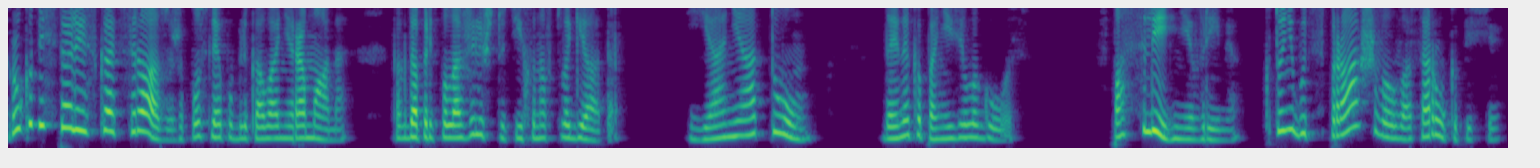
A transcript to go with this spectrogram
Рукопись стали искать сразу же после опубликования романа, когда предположили, что Тихонов плагиатор. «Я не о том», – Дайнека понизила голос последнее время кто-нибудь спрашивал вас о рукописи?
